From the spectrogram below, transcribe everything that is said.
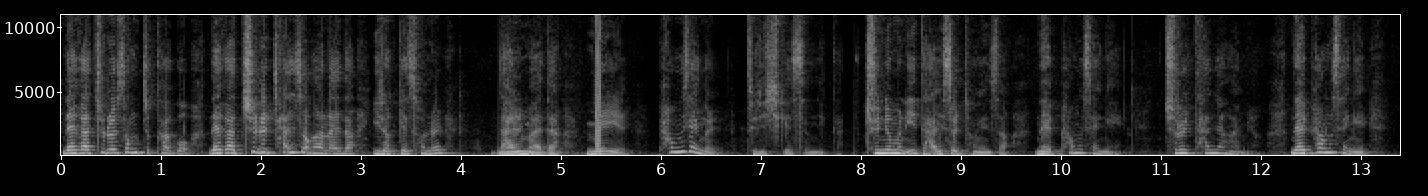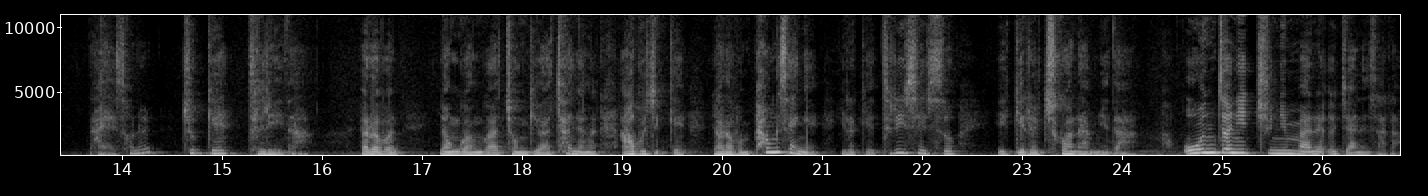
내가 주를 성축하고 내가 주를 찬송하나이다 이렇게 손을 날마다 매일 평생을 들이시겠습니까? 주님은 이 다윗을 통해서 내 평생에 주를 찬양하며 내 평생에 나의 손을 주께 들리이다. 여러분 영광과 존귀와 찬양을 아버지께 여러분 평생에 이렇게 드리실 수 있기를 축원합니다. 온전히 주님만을 의지하는 사람,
